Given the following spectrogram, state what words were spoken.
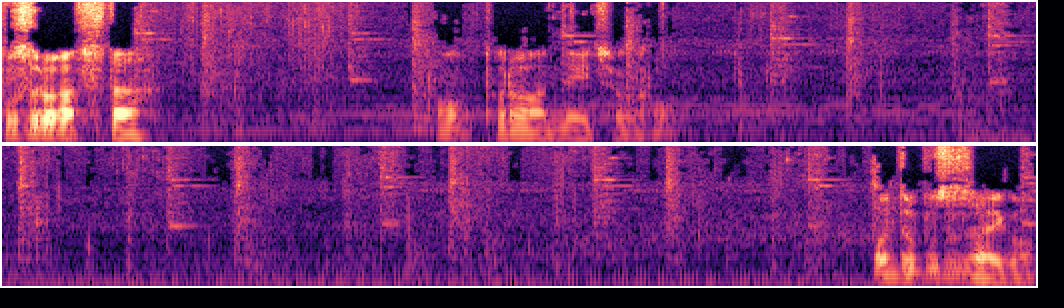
부수러 갑시다. 어? 돌아왔네, 이쪽으로. 먼저 부수자, 이거.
